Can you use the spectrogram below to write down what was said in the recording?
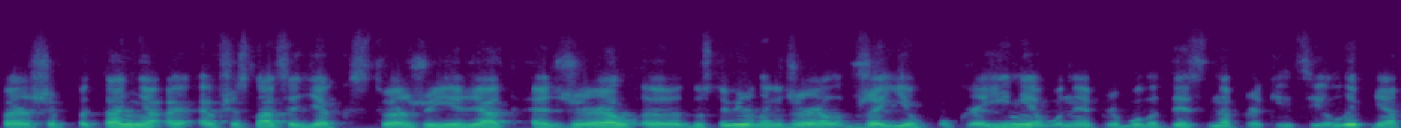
перше питання: Е, F-16, як стверджує ряд е, джерел, достовірних джерел, вже є в Україні. Вони прибули десь наприкінці липня,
